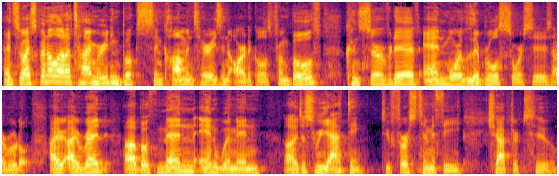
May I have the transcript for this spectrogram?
And so I spent a lot of time reading books and commentaries and articles from both conservative and more liberal sources. I, wrote, I, I read uh, both men and women uh, just reacting to 1 Timothy chapter 2.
